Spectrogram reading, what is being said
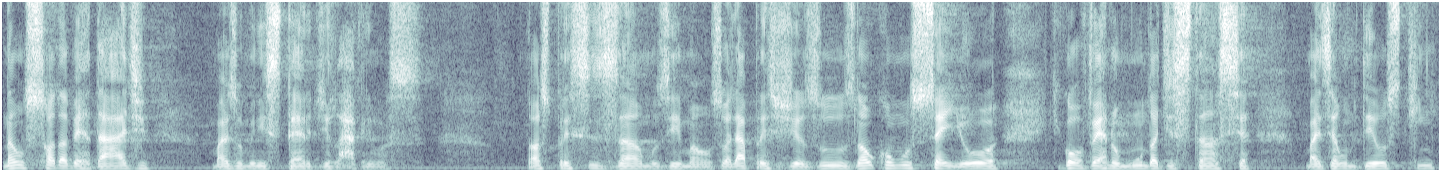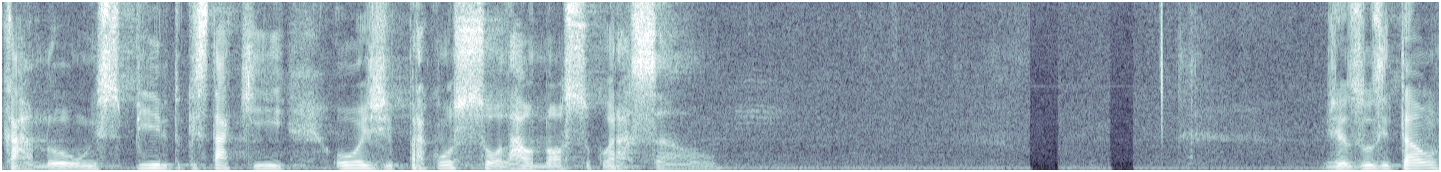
não só da verdade, mas o ministério de lágrimas. Nós precisamos, irmãos, olhar para esse Jesus não como um Senhor que governa o mundo à distância, mas é um Deus que encarnou, um Espírito que está aqui hoje para consolar o nosso coração. Jesus então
